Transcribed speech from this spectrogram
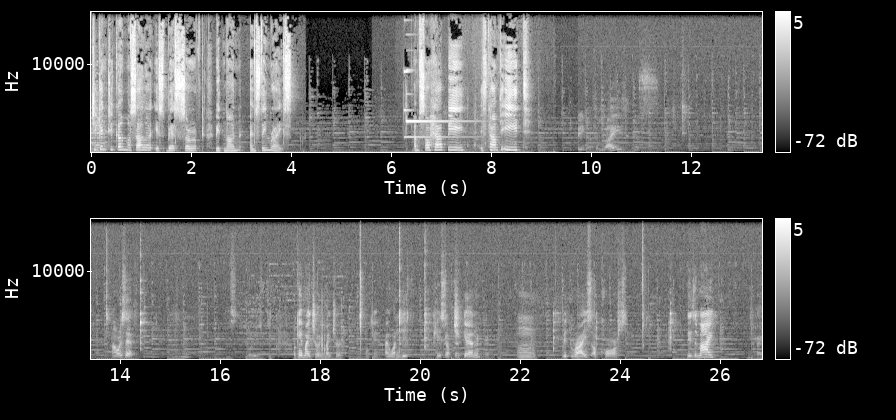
Chicken tikka masala is best served with naan and steamed rice. I'm so happy. It's time to eat. Some rice. How is it? Okay, my turn, my turn. Okay, I want this piece of chicken mm, with rice, of course. This is mine. Okay.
